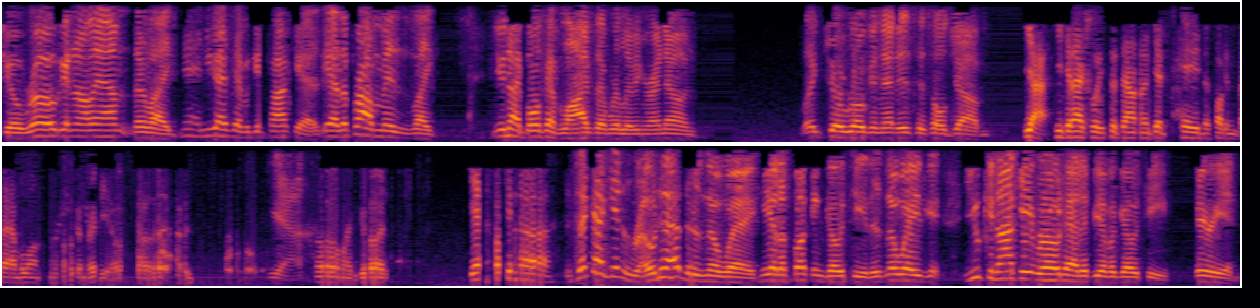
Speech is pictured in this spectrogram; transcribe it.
Joe Rogan and all them, they're like, "Man, you guys have a good podcast." Yeah. The problem is, like, you and I both have lives that we're living right now, and like Joe Rogan, that is his whole job. Yeah, he can actually sit down and get paid to fucking babble on the fucking radio. So that- Yeah. Oh my god. Yeah, fucking uh Is that guy getting roadhead? There's no way. He had a fucking goatee. There's no way he's get. You cannot get roadhead if you have a goatee. Period.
